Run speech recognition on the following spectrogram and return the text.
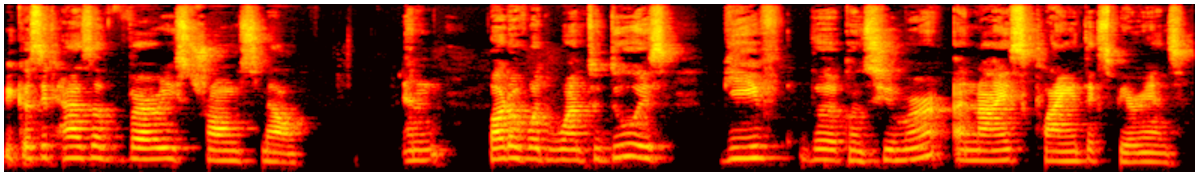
because it has a very strong smell. And part of what we want to do is give the consumer a nice client experience,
